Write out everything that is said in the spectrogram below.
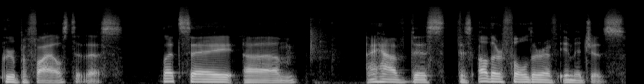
group of files to this. Let's say um, I have this, this other folder of images.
